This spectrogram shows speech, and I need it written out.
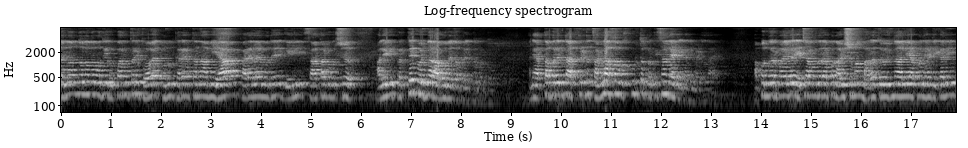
जनआंदोलनामध्ये रूपांतरित व्हाव्यात म्हणून खऱ्या अर्थानं आम्ही ह्या कार्यालयामध्ये गेली सात आठ वर्ष आलेली प्रत्येक योजना राबवण्याचा प्रयत्न आणि आतापर्यंत अत्यंत चांगला असा उत्स्फूर्त प्रतिसाद या ठिकाणी मिळाला आहे. आपण जर पाहिलं याच्या अगोदर आपण आयुष्यमान भारत योजना आली आपण या ठिकाणी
